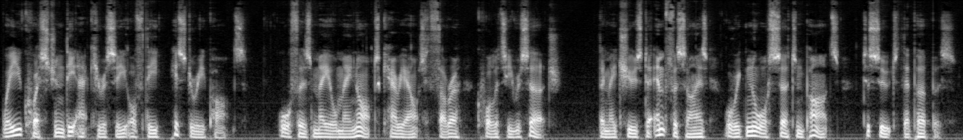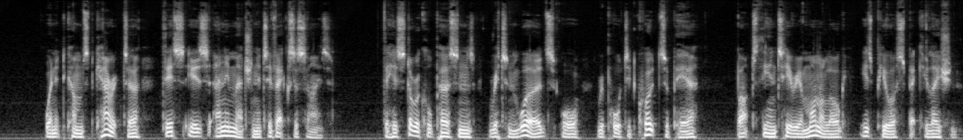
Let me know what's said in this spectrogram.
where you question the accuracy of the history parts. Authors may or may not carry out thorough quality research. They may choose to emphasize or ignore certain parts to suit their purpose. When it comes to character, this is an imaginative exercise. The historical person's written words or reported quotes appear, but the interior monologue is pure speculation.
